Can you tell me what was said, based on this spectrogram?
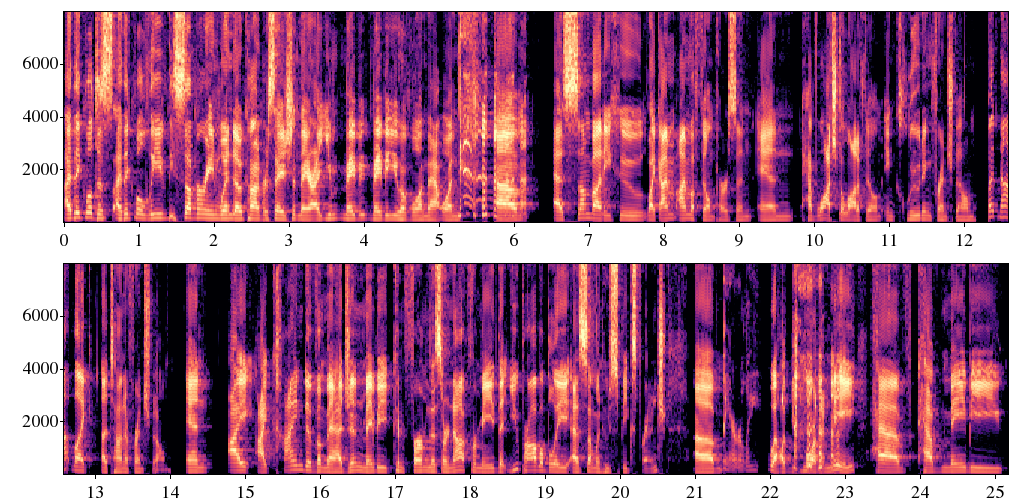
I think we'll just. I think we'll leave the submarine window conversation there. You maybe maybe you have won that one. Um, as somebody who like I'm I'm a film person and have watched a lot of film, including French film, but not like a ton of French film. And I I kind of imagine, maybe confirm this or not for me, that you probably, as someone who speaks French, um, Barely. well, more than me, have have maybe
